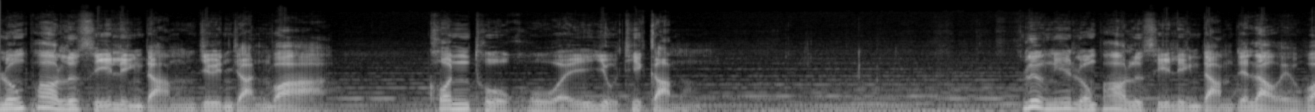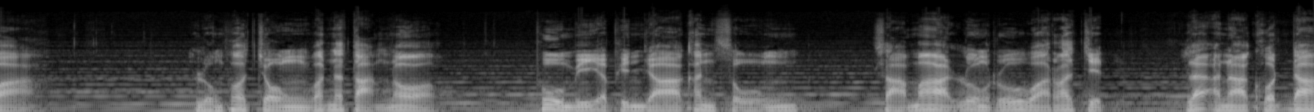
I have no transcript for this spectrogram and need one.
หลวงพ่อฤาษีลิงดำยืนยันว่า คนถูกหวยอยู่ที่กรรม เรื่องนี้หลวงพ่อฤาษีลิงดำได้เล่าไว้ว่า หลวงพ่อจงวัดหน้าต่างนอก ผู้มีอภิญญาขั้นสูง สามารถล่วงรู้วาระจิต และอนาคตได้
